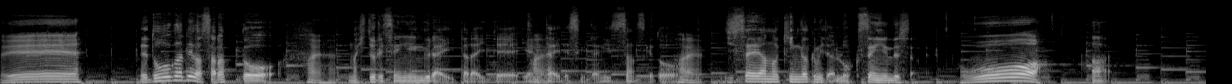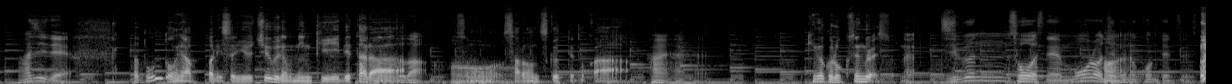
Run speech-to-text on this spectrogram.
ええで、動画ではさらっと、はいはい。まあ、1人1000円ぐらいいただいてやりたいですみたいに言ってたんですけど、はい。実際あの金額見たら6000円でしたね。おお。はマジで？どんどんやっぱりそう YouTube でも人気出た本ら、そのサロン作ってとか、はいはいはい。金額6000円ぐらいですよね。自分そうですね。もろ自分のコンテンツですね、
